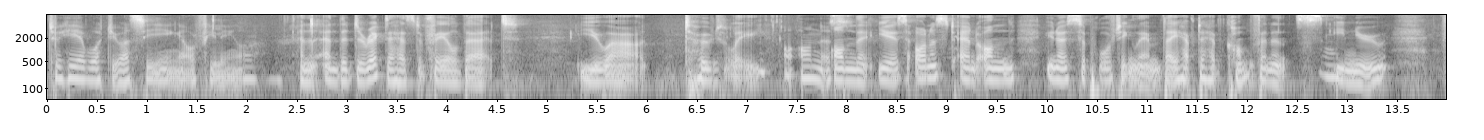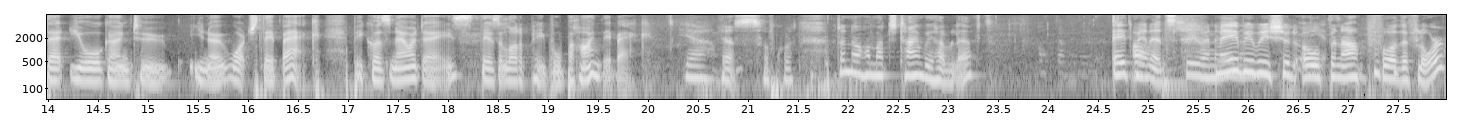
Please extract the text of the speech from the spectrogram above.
to hear what you are seeing or feeling or. And, and the director has to feel that you are totally honest. on the yes honest and on you know supporting them they have to have confidence in you that you're going to you know watch their back because nowadays there's a lot of people behind their back Yeah. Yes, of course. I don't know how much time we have left. Eight Oh, minutes. Q&A Maybe then. we should open up for the floor.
